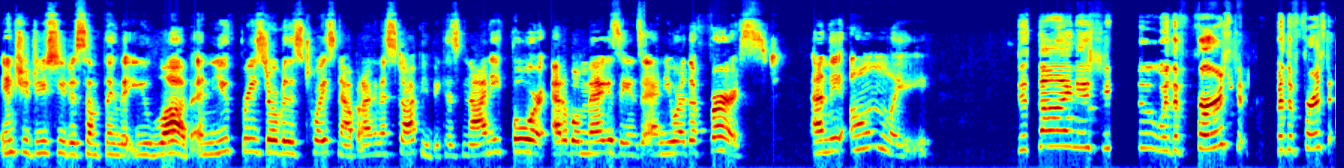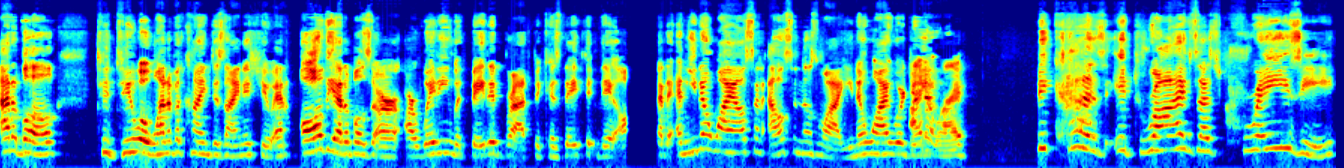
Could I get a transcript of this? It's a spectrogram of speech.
introduce you to something that you love. And you've breezed over this twice now, but I'm going to stop you because 94 edible magazines, and you are the first and the only design issue. We're the first. We're the first edible to do a one of a kind design issue, and all the edibles are are waiting with bated breath because they th- they all. And you know why, Alison? Alison knows why. You know why we're doing. I know why. Because it drives us crazy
